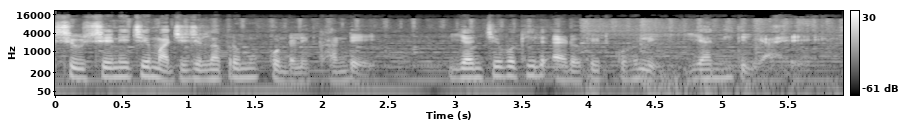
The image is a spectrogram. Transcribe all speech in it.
शिवसेनेचे माजी जिल्हाप्रमुख कुंडलिक खांडे. यांचे वकील ॲडव्होकेट कोहली यांनी दिली आहे.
